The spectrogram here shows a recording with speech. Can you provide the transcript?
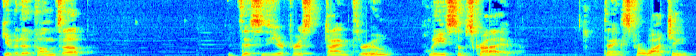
give it a thumbs up. If this is your first time through, please subscribe. Thanks for watching.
